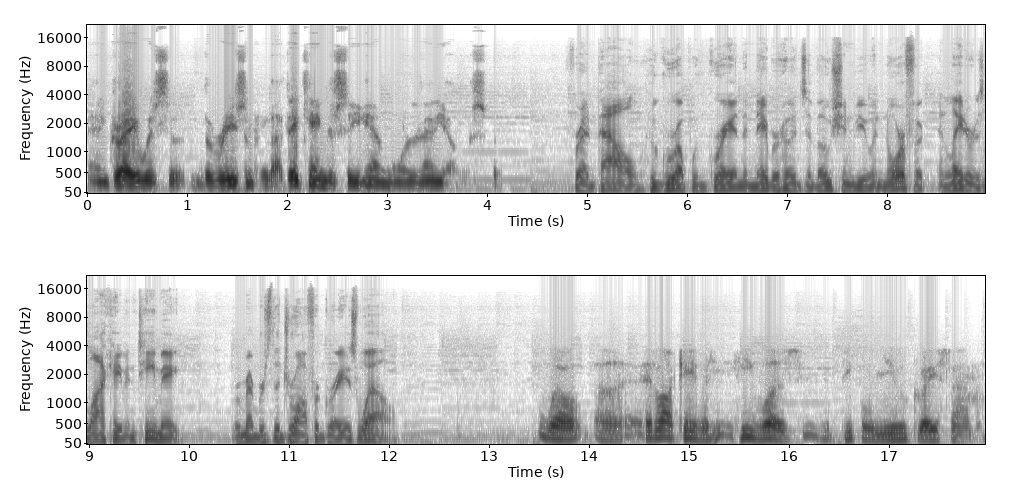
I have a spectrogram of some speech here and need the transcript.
and Gray was the, the reason for that. They came to see him more than any of us. Fred Powell, who grew up with Gray in the neighborhoods of Ocean View and Norfolk, and later his Lock Haven teammate, remembers the draw for Gray as well. Well, uh, at Lock Haven, he, was. People knew Gray Simons.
